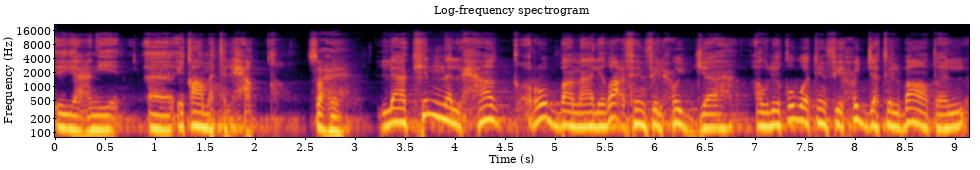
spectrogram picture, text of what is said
يعني آه إقامة الحق. صحيح. لكن الحق ربما لضعف في الحجة أو لقوة في حجة الباطل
